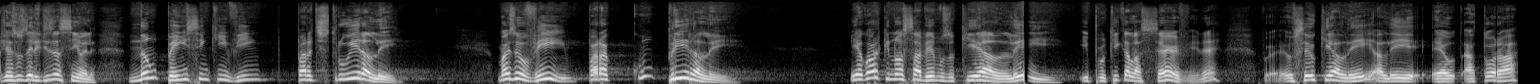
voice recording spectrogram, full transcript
Jesus ele diz assim, olha, não pensem que vim para destruir a lei, mas eu vim para cumprir a lei. E agora que nós sabemos o que é a lei e por que, que ela serve, né? Eu sei o que é a lei, a lei é a Torá,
